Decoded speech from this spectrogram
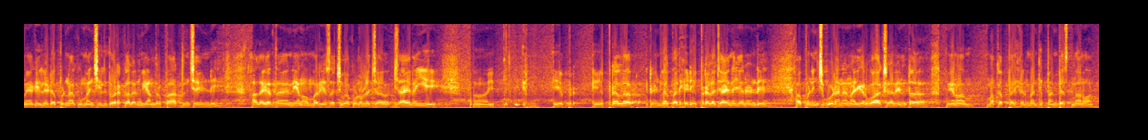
నాకు వెళ్ళేటప్పుడు వెళ్ళేటప్పుడు నాకు మంచి ఇల్లు దొరకాలని మీ అందరూ ప్రార్థన చేయండి. అలాగే నేను మరి సచివకుండంలో జా జాయిన్ అయ్యి ఏప్రిల్ ఏప్రిల్ రెండు వేల పదిహేడు ఏప్రిల్లో జాయిన్ అయ్యానండి. అప్పటి నుంచి కూడా నేను అయ్యగారు వాక్షాలు ఇంట నేను మాకు పదిహేను మంది పంపిస్తున్నాను.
